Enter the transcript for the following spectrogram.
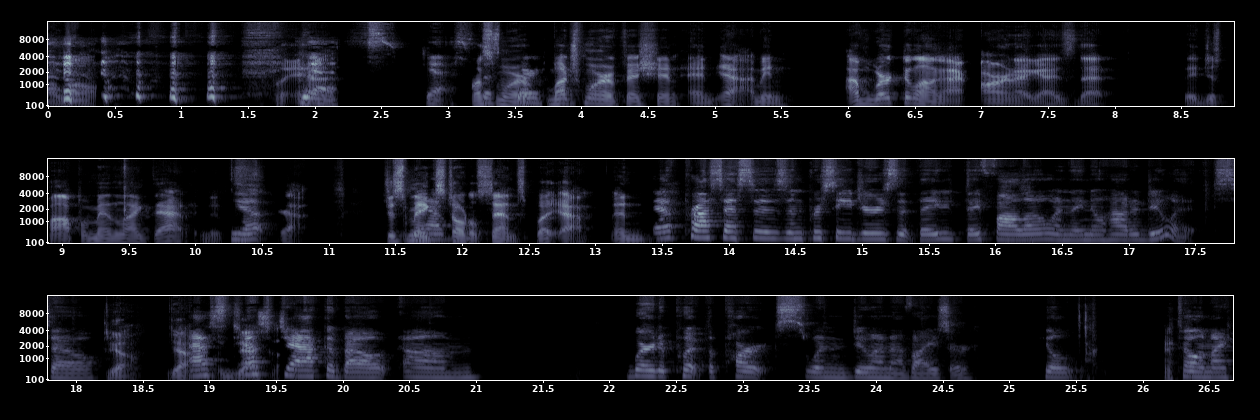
alone. But yeah, yes, yes. much more, square- much more efficient. And yeah, I mean, I've worked along R and I guys that they just pop them in like that, and it's Yep. yeah, just makes Yep. total sense. But yeah, and They have processes and procedures that they they follow and they know how to do it. So yeah, yeah, ask exactly. ask Jack about um where to put the parts when doing a visor. He'll tell him I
